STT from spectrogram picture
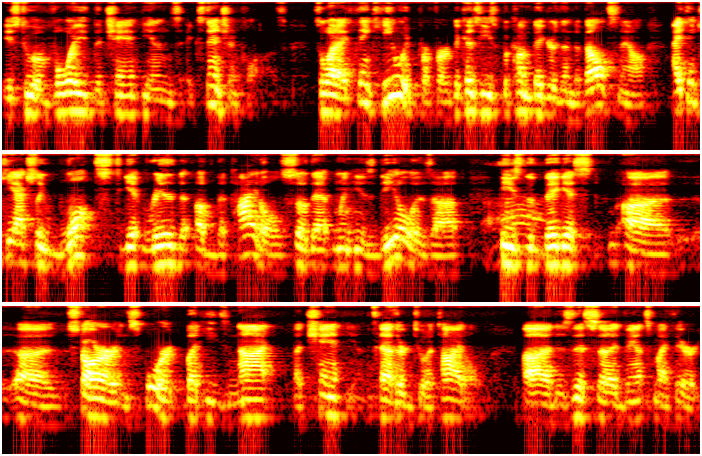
is to avoid the champion's extension clause. So what I think he would prefer, because he's become bigger than the belts now, I think he actually wants to get rid of the title so that when his deal is up, he's the biggest uh, uh, star in sport, but he's not a champion tethered to a title. Uh, does this uh, advance my theory?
